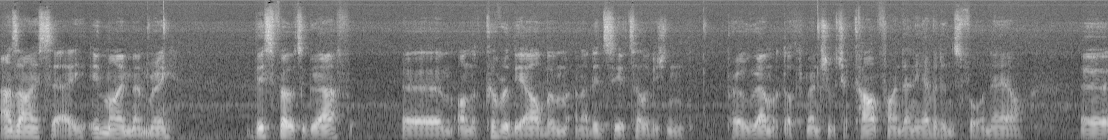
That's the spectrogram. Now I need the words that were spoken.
as I say, in my memory, this photograph um, on the cover of the album, and I did see a television program, a documentary, which I can't find any evidence for now, uh,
